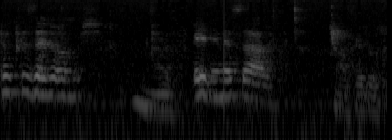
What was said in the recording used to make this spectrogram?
Çok güzel olmuş. Evet, Eline sağlık. extranjeros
